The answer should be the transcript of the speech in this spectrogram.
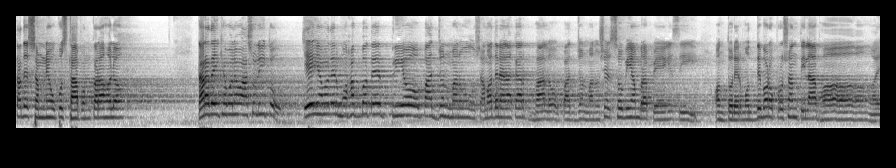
তাদের সামনে উপস্থাপন করা হলো। তারা দেখে বলে আসলেই তো, এই আমাদের মহাব্বতের প্রিয় পাঁচজন মানুষ, আমাদের এলাকার ভালো পাঁচজন মানুষের ছবি আমরা পেয়ে গেছি। অন্তরের মধ্যে বড় প্রশান্তি লাভ হয়।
